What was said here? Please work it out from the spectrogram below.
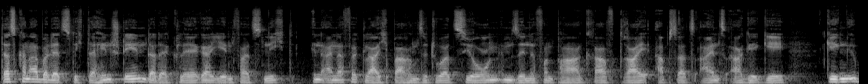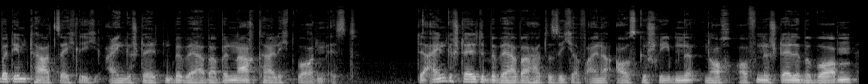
das kann aber letztlich dahinstehen, da der Kläger jedenfalls nicht in einer vergleichbaren Situation im Sinne von § 3 Absatz 1 AGG gegenüber dem tatsächlich eingestellten Bewerber benachteiligt worden ist. Der eingestellte Bewerber hatte sich auf eine ausgeschriebene, noch offene Stelle beworben,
